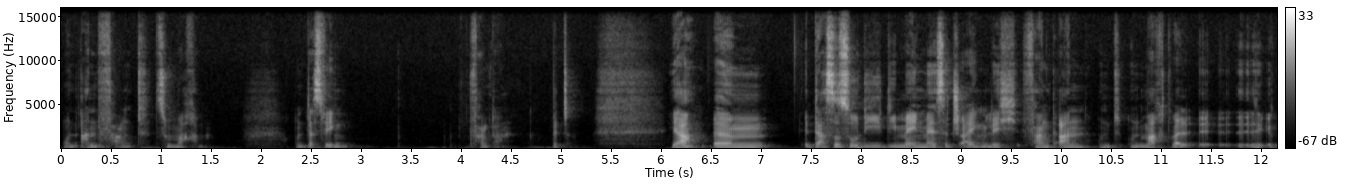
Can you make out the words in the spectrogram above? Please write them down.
und anfangt zu machen. Und deswegen fangt an, bitte. Ja, ähm, das ist so die, die Main Message eigentlich. Fangt an und, und macht, weil äh, ihr,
